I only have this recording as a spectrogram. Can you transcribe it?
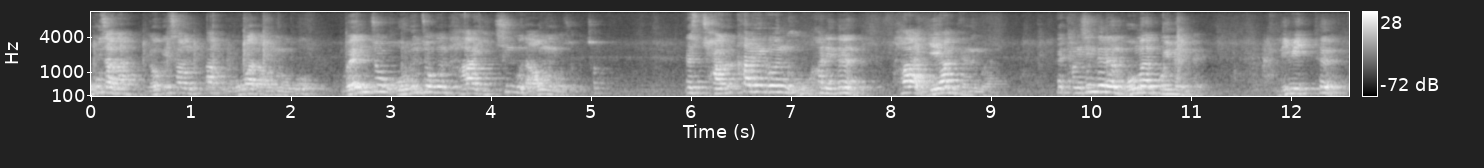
5잖아. 여기선 딱 5가 나오는 거고, 왼쪽, 오른쪽은 다 이 친구 나오는 거죠, 그쵸? 그래서 좌극한이든 우극한이든 다 이해하면 되는 거야. 그러니까 당신들은 뭐만 보이면 돼? 리미트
